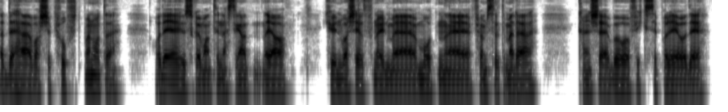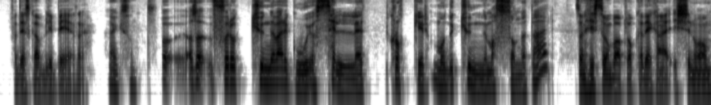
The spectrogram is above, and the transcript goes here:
At det her var ikke proft, på en måte. Og det husker man til neste gang. At ja, kun var ikke helt fornøyd med måten jeg fremstilte meg der. Kanskje jeg bør fikse på det og det, for det skal bli bedre. Ja, ikke sant. Og, altså, for å kunne være god i å selge klokker, må du kunne masse om dette her? Sånn historien bak klokka, det kan jeg ikke noe om.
